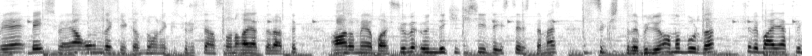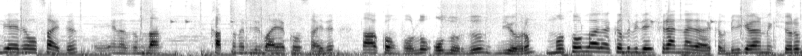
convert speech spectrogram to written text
ve 5 veya 10 dakika sonraki sürüşten sonra ayaklar artık ağrımaya başlıyor ve öndeki kişiyi de ister istemez sıkıştırabiliyor. Ama burada şöyle bir ayaklı bir yer olsaydı e, en azından katlanabilir bir ayak olsaydı daha konforlu olurdu diyorum. Motorla alakalı bir de frenlerle alakalı bilgi vermek istiyorum.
